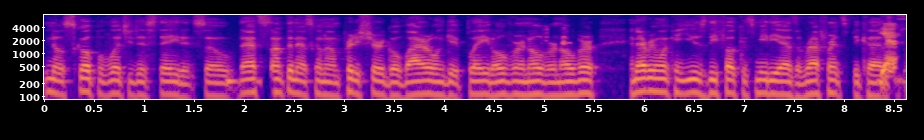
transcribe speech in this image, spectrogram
you know, scope of what you just stated. So Mm-hmm. that's something that's going to, I'm pretty sure, go viral and get played over and over and over. And everyone can use Defocus Media as a reference because, Yes.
